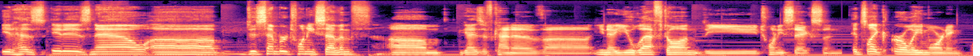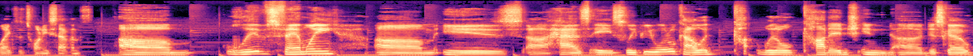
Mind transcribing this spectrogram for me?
it has it is now uh december 27th um you guys have kind of uh you know you left on the 26th and it's like early morning like the 27th um liv's family um is uh has a sleepy little college co- little cottage in uh disco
